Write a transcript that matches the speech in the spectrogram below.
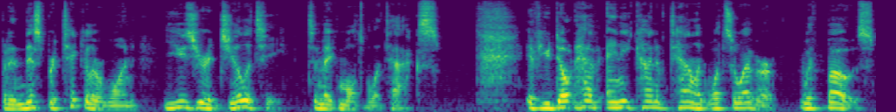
But in this particular one, use your agility to make multiple attacks. If you don't have any kind of talent whatsoever with bows,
